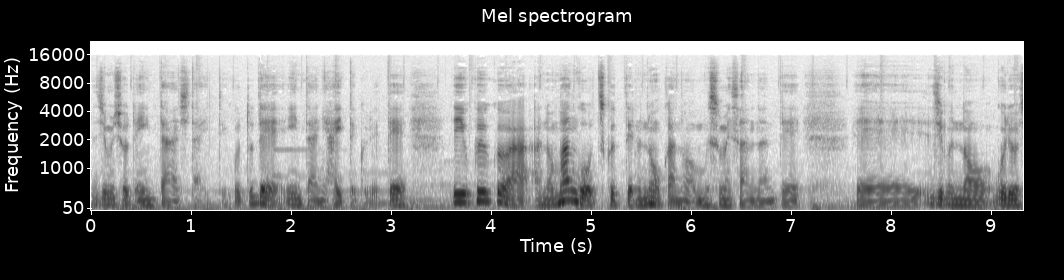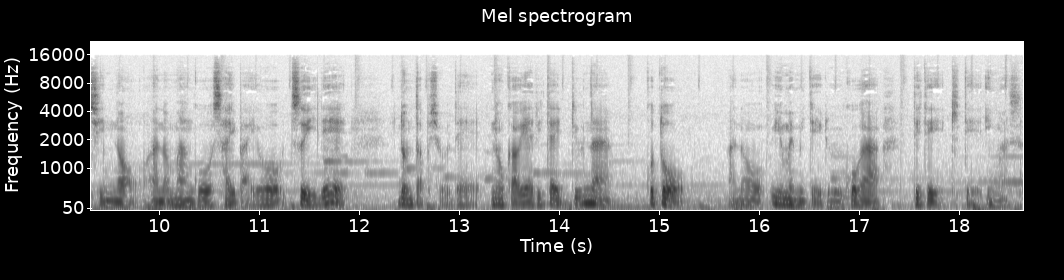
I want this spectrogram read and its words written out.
事務所でインターンしたいということでインターンに入ってくれてでゆくゆくはあのマンゴーを作ってる農家の娘さんなんで。えー、自分のご両親のあのマンゴー栽培を継いでドンタプ賞で農家をやりたいっていうようなことをあの夢見ている子が出てきています。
